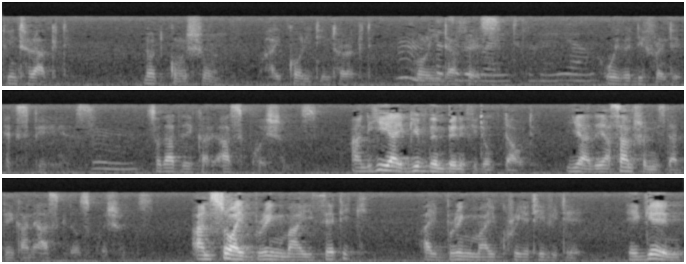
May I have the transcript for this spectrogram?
to interact, not consume. I call it interact Hmm, or that's a good interface way to look at it, yeah. with a different experience Mm. so that they can ask questions. And here I give them benefit of doubt. Yeah, the assumption is that they can ask those questions. And so I bring my aesthetic, I bring my creativity again,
